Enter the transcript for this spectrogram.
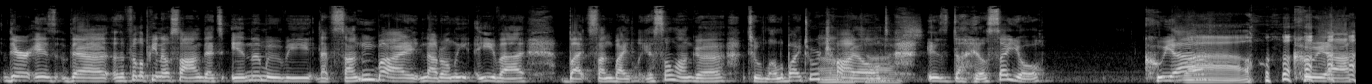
There is the the Filipino song that's in the movie that's sung by not only Eva but sung by Lea Salonga to a lullaby to her oh child is Dahil Sayo Kuya. Wow. Kuya.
